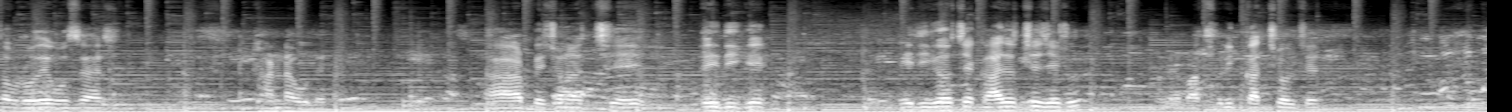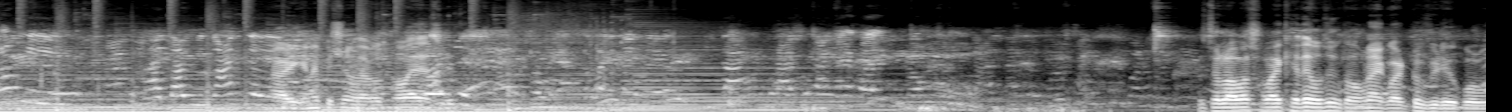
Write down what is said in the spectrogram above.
সব রোদে বসে আছে। ঠান্ডা বলে। আর পেছনে হচ্ছে এইদিকে এইদিকে হচ্ছে কাজ হচ্ছে জেঠুর মানে বাৎসরিক কাজ চলছে। আর এখানে পেছনে দেখো সবাই আছে। চলো আবার সবাই খেতে বসুক তখন একবার একটু ভিডিও করব।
